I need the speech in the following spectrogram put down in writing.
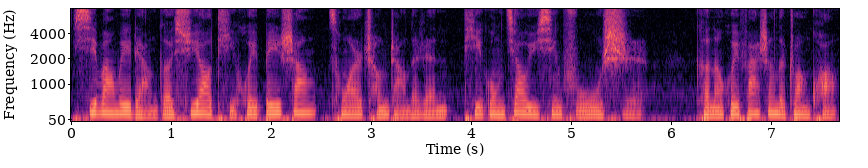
希望为两个需要体会悲伤从而成长的人提供教育性服务时，可能会发生的状况。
